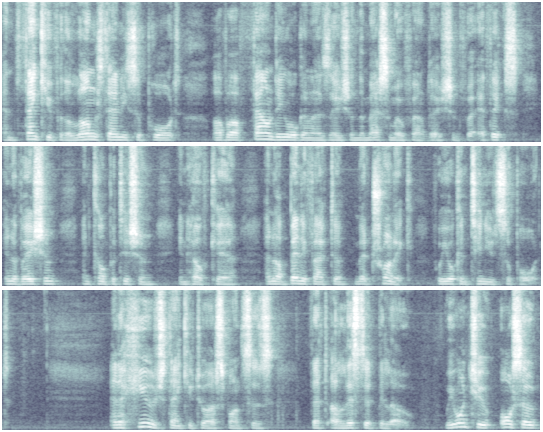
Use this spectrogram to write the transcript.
And thank you for the long-standing support of our founding organization, the Masimo Foundation for Ethics, Innovation and Competition in Healthcare, and our benefactor, Medtronic, for your continued support. And a huge thank you to our sponsors that are listed below. We want you also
